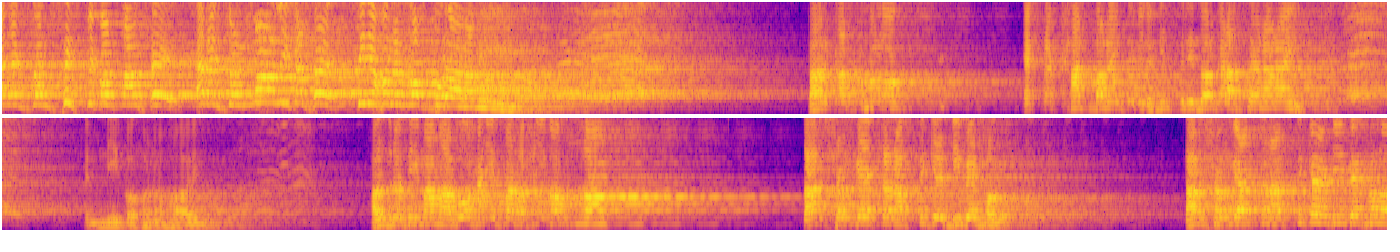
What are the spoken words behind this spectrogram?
এর একজন সৃষ্টিকর্তা আছে, এর একজন মালিক আছে, তিনি হলেন রব্বুর আলামিন। তার কারণ হলো খাট বানাইতে গেলে মিস্ত্রি দরকার আছে না নাই? এমনি কখনো হয় ইমাম আবু হানিফা তার সঙ্গে একটা নাস্তিকের ডিবেট হলো। তার সঙ্গে একটা নাস্তিকের ডিবেট হলো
